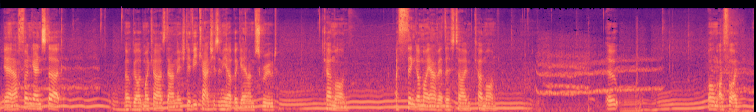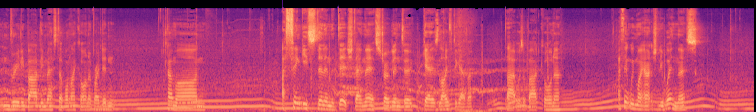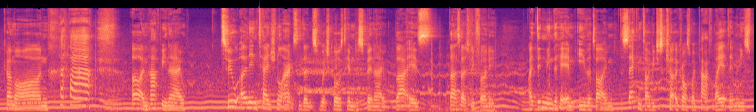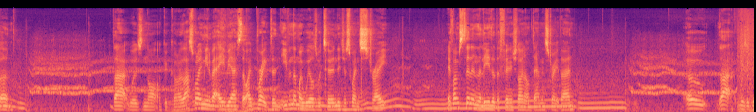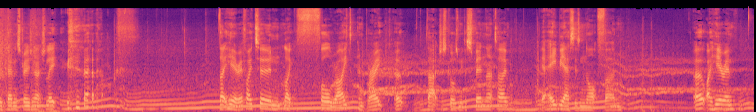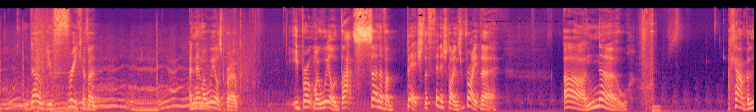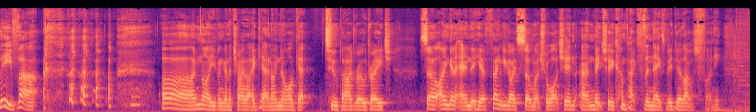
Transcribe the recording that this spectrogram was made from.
Yeah, have fun getting stuck. Oh god, my car's damaged. If he catches me up again, I'm screwed. Come on. I think I might have it this time. Come on. Oh. Oh, I thought I really badly messed up on that corner, but I didn't. Come on. I think he's still in the ditch down there, struggling to get his life together. That was a bad corner. I think we might actually win this. Come on. oh, I'm happy now. Two unintentional accidents which caused him to spin out. That is... That's actually funny. I didn't mean to hit him either time. The second time he just cut across my path and I hit him and he spun. That was not a good corner. That's what I mean about ABS though. I braked and even though my wheels were turned, it just went straight. If I'm still in the lead at the finish line, I'll demonstrate then. Oh, that was a good demonstration actually. like here, if I turn like full right and brake, oh, that just caused me to spin that time. Yeah, ABS is not fun. Oh, I hear him. No, you freak of a... And now my wheel's broke. He broke my wheel. That son of a bitch. The finish line's right there. Oh, no. I can't believe that. oh, I'm not even going to try that again. I know I'll get too bad road rage. So I'm going to end it here. Thank you guys so much for watching and make sure you come back for the next video. That was funny.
